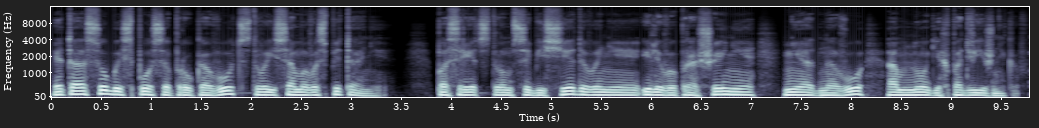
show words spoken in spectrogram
Это особый способ руководства и самовоспитания, посредством собеседования или вопрошения не одного, а многих подвижников.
